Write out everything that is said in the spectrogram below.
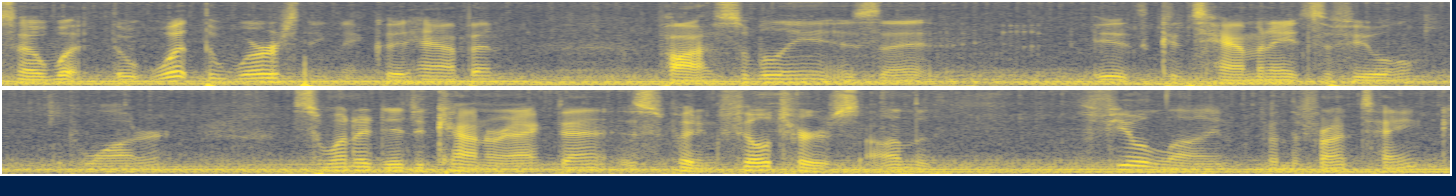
So what the what the worst thing that could happen, possibly, is that it contaminates the fuel with water. So what I did to counteract that is putting filters on the fuel line from the front tank,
